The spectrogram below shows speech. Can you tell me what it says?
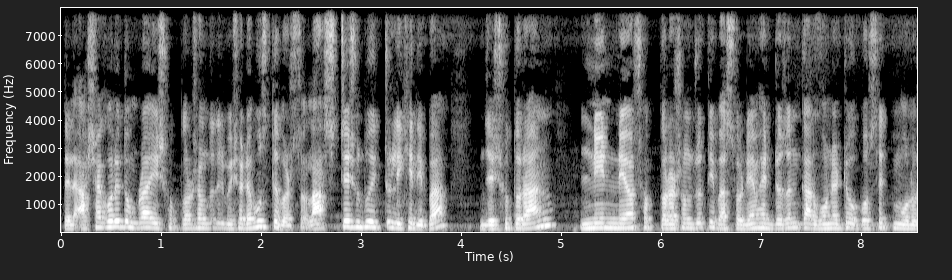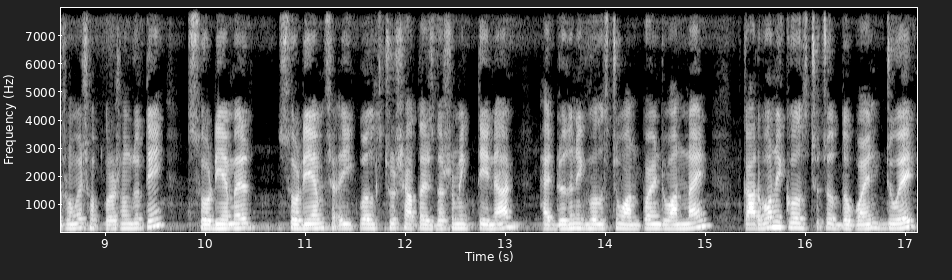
তাহলে আশা করি তোমরা এই শতকরা সংযুতির বিষয়টা বুঝতে পারছ। লাস্টে শুধু একটু লিখে দিবা যে সুতরাং নির্ণেয় শতকরা সংযুতি বা সোডিয়াম হাইড্রোজেন কার্বনেটে উপস্থিত মৌলসমূহের শতকরা সংযুতি, সোডিয়ামের, সোডিয়াম ইকুয়ালস টু সাতাশ দশমিক তিন আট, hydrogen equals to one point one nine carbon equals to চোদ্দ point two eight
